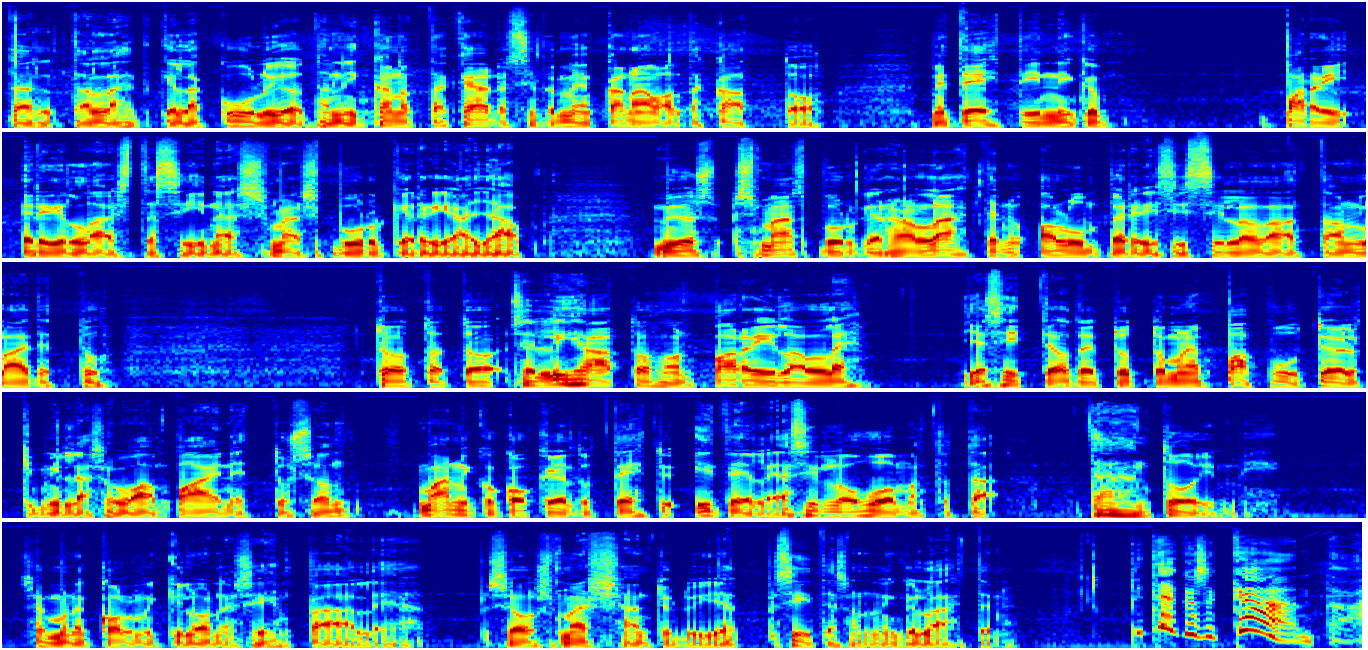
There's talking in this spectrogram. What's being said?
tällä, tällä hetkellä kuulijoita, niin kannattaa käydä sitä meidän kanavalta katsoa. Me tehtiin niin pari erilaista siinä Smash Burgeria ja myös Smash Burger on lähtenyt alun perin siis sillä lailla, että on laitettu tuota, to, se liha tuohon parilalle ja sitten otettu tuommoinen paputölkki, millä se on vaan painettu. Se on vaan niin kokeiltu, tehty itselle ja silloin huomattu, että tähän toimii. Semmoinen kolmikiloinen siihen päälle ja se on smashhäntynyt ja siitä se on niin lähtenyt. Pitääkö se kääntää?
